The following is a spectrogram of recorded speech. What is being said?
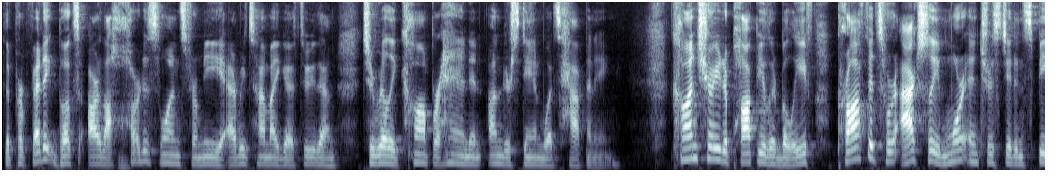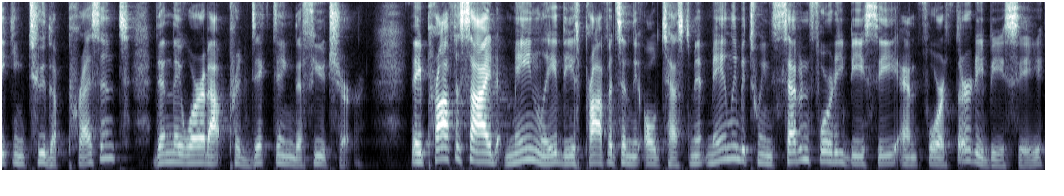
the prophetic books are the hardest ones for me every time I go through them to really comprehend and understand what's happening. Contrary to popular belief, prophets were actually more interested in speaking to the present than they were about predicting the future. They prophesied mainly, these prophets in the Old Testament, mainly between 740 BC and 430 BC,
